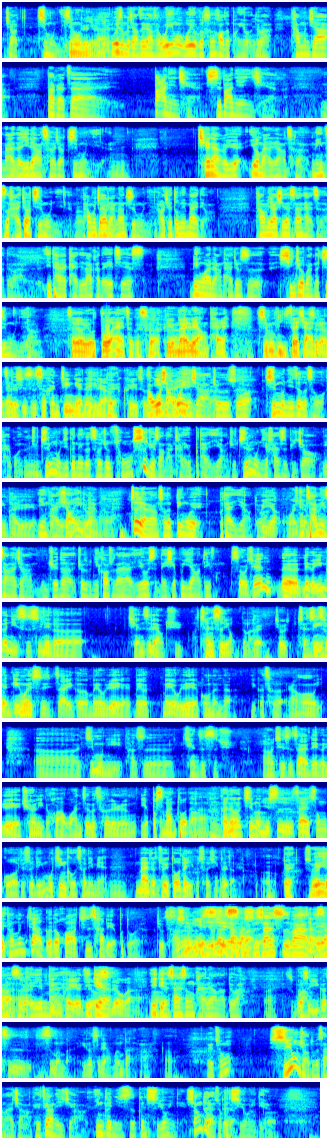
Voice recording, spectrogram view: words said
叫吉姆尼。吉姆尼为什么讲这辆车？我因为我有个很好的朋友，对吧？他们家大概在八年前、七八年以前买的一辆车叫吉姆尼。嗯。前两个月又买了一辆车，名字还叫吉姆尼。他们家有两辆吉姆尼，而且都没卖掉。他们家现在三台车，对吧？一台凯迪拉克的 ATS，另外两台就是新旧版的吉姆尼啊。这要有多爱这个车，可以买两台吉姆尼在家里。这辆车其实是很经典的一辆对，可以说那我想问一下，啊就是说吉姆尼这个车我开过的，嗯就吉姆尼跟那个车，就是从视觉上来看又不太一样。就吉姆尼还是比较硬派越野硬派小硬对吧？派嘛，这两辆车的定位不太一样，对吧？不一样，完全从产品。上来讲，你觉得就是你告诉大家也有是哪些不一样的地方？首先，那那个英格尼斯是那个前置两驱，城市用对吧？对，就明显定位是在一个没有越野、没有没有越野功能的一个车。然后，呃，吉姆尼它是前置四驱，然后其实，在那个越野圈里的话，玩这个车的人也不是，蛮多的。可能吉姆尼是在中国就是铃木进口车里面卖的最多的一个车型了。对的嗯对，所而且以他们价格的话，其实差的也不多呀，就差了吉姆尼也就也13万十三四万的样子可以买顶买配也只有一点十六万，一点三升排量的，对吧？哎，只不过是一个是四门版，一个是两门版啊，对，从实用角度上来讲，可以这样理解啊，英格尼斯更实用一点，相对来说更实用一点。嗯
